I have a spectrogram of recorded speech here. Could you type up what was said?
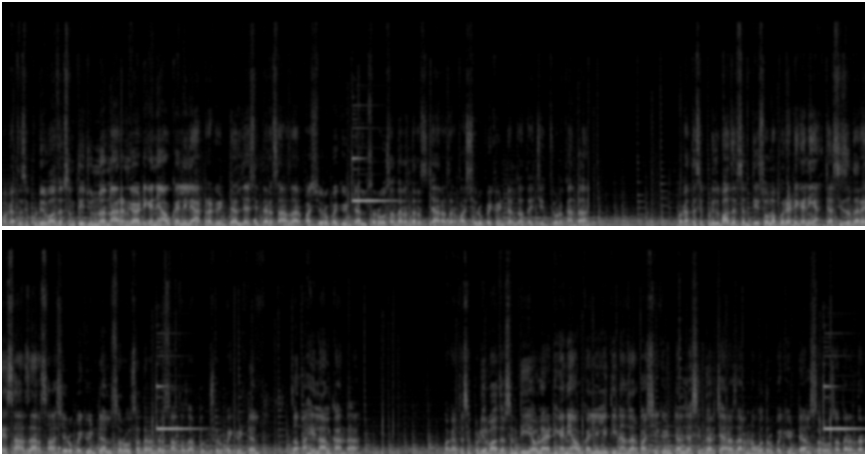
बघा तसे पुढील बाजार समिती जुन्नर नारायणगाव या ठिकाणी अवकालेली अठरा क्विंटल ज्याचे दर सहा हजार पाचशे रुपये क्विंटल सर्वसाधारण दर चार हजार पाचशे रुपये क्विंटल. जात आहे चिंचवड कांदा. बघा तसे पुढील बाजार समिती सोलापूर या ठिकाणी जास्तीचा दर आहे सहा हजार सहाशे रुपये क्विंटल सर्वसाधारण दर सात हजार दोनशे रुपये क्विंटल. जात आहे लाल कांदा. बघा तसे पुढील बाजार समिती येवला या ठिकाणी अवकालेली तीन हजार पाचशे क्विंटल जास्तीत दर चार हजार नव्वद रुपये क्विंटल सर्वसाधारण दर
